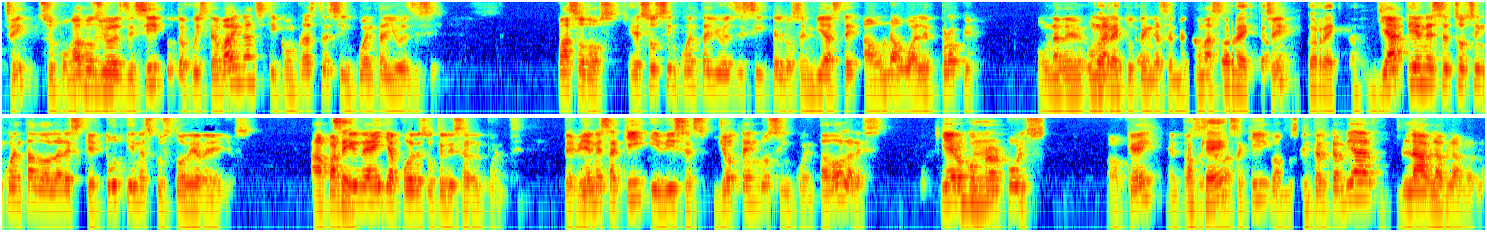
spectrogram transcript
¿Sí? Supongamos USDC, tú te fuiste a Binance y compraste 50 USDC. Paso 2. Esos 50 USDC te los enviaste a una wallet propia. Una, de, una que tú tengas en MetaMask. Correcto. ¿Sí? Correcto. Ya tienes esos 50 dólares que tú tienes custodia de ellos. A partir de ahí ya puedes utilizar el puente. Te vienes aquí y dices, yo tengo 50 dólares quiero comprar Pulse. Ok, entonces te vas aquí, vamos a intercambiar, bla, bla, bla, bla, bla.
